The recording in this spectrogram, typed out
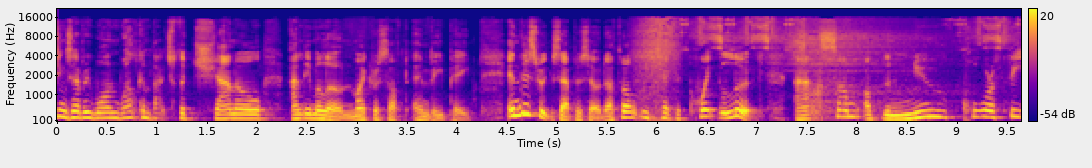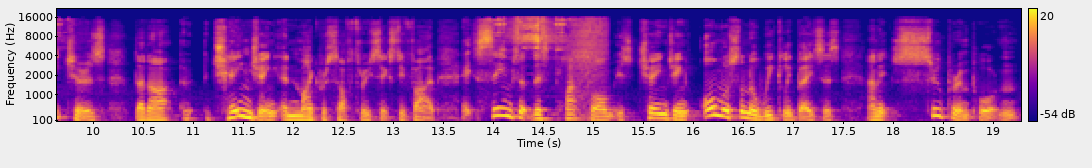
Greetings everyone, welcome back to the channel. Andy Malone, Microsoft MVP. In this week's episode, I thought we'd take a quick look at some of the new core features that are changing in Microsoft 365. It seems that this platform is changing almost on a weekly basis, and it's super important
